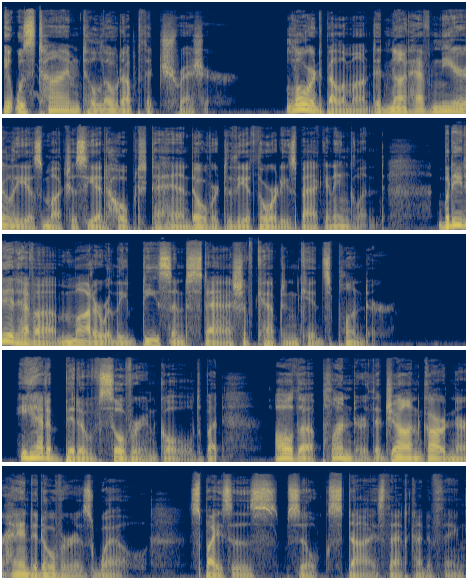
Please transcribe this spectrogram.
it was time to load up the treasure. Lord Bellomont did not have nearly as much as he had hoped to hand over to the authorities back in England, but he did have a moderately decent stash of Captain Kidd's plunder. He had a bit of silver and gold, but all the plunder that John Gardiner handed over as well spices, silks, dyes, that kind of thing.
